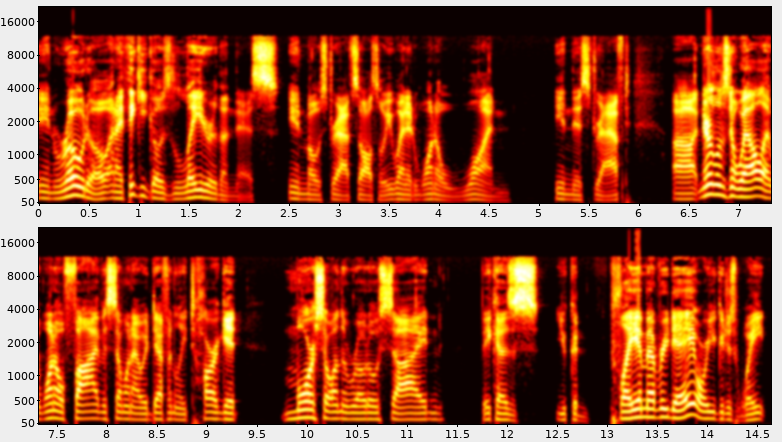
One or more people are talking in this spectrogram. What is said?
in Roto, and I think he goes later than this in most drafts also. He went at 101 in this draft. Uh, Nerlens Noel at 105 is someone I would definitely target more so on the Roto side because you could play him every day or you could just wait,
